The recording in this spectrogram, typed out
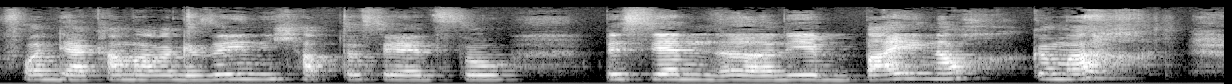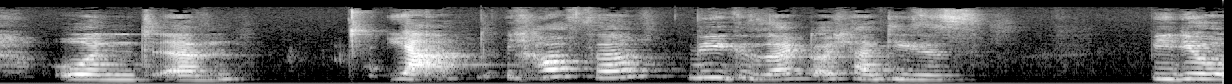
von der Kamera gesehen. Ich habe das ja jetzt so ein bisschen äh, nebenbei noch gemacht. Und ähm, ja, ich hoffe, wie gesagt, euch hat dieses Video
